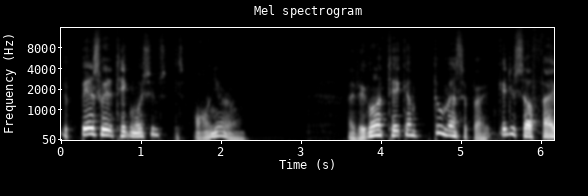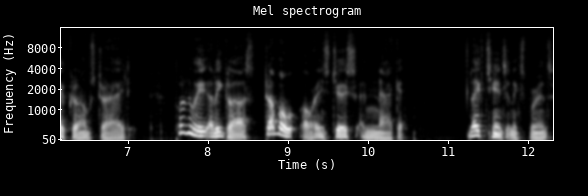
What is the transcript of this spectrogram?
The best way to take mushrooms is on your own. And if you're going to take them, don't mess about. Get yourself five grams dried, put it in a glass, double orange juice, and knack it. Life changing experience.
